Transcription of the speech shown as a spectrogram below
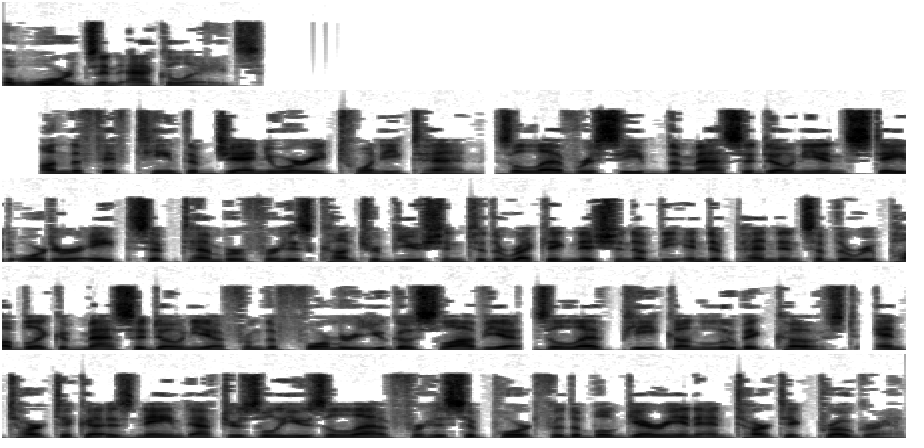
Awards and accolades. On 15 January 2010, Zhelev received the Macedonian State Order 8 September for his contribution to the recognition of the independence of the Republic of Macedonia from the former Yugoslavia. Zhelev Peak on Lubic Coast, Antarctica is named after Zhelyu Zhelev for his support for the Bulgarian Antarctic program.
